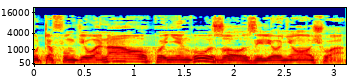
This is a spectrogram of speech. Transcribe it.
utafungiwa nao kwenye nguzo zilionyoshwa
